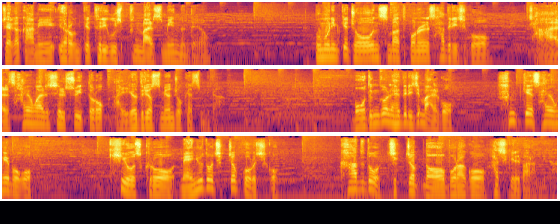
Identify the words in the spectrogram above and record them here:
제가 감히 여러분께 드리고 싶은 말씀이 있는데요. 부모님께 좋은 스마트폰을 사드리시고 잘 사용하실 수 있도록 알려드렸으면 좋겠습니다. 모든 걸 해드리지 말고 함께 사용해보고 키오스크로 메뉴도 직접 고르시고 카드도 직접 넣어보라고 하시길 바랍니다.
